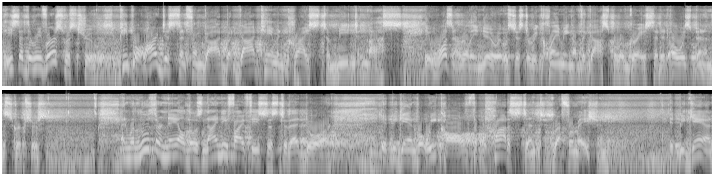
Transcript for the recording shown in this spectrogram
He said the reverse was true. People are distant from God, but God came in Christ to meet us. It wasn't really new, it was just a reclaiming of the gospel of grace that had always been in the scriptures. And when Luther nailed those 95 theses to that door, it began what we call the Protestant Reformation. It began,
